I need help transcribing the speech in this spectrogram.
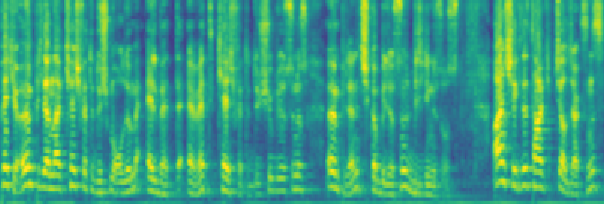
Peki ön plana keşfete düşme oluyor mu? Elbette evet keşfete düşebiliyorsunuz. Ön plana çıkabiliyorsunuz bilginiz olsun. Aynı şekilde takipçi alacaksınız.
